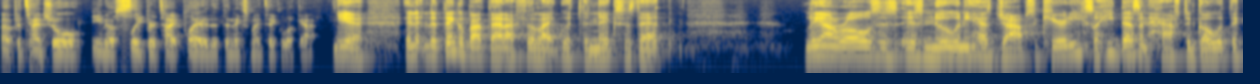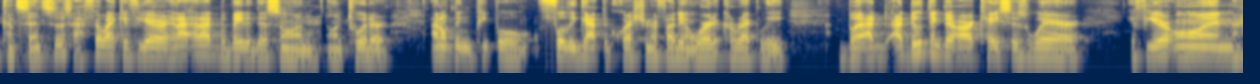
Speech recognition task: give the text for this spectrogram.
a potential, you know, sleeper type player that the Knicks might take a look at? Yeah, and the thing about that, I feel like with the Knicks is that Leon Rose is is new and he has job security, so he doesn't have to go with the consensus. I feel like if you're, and I, and I debated this on on Twitter, I don't think people fully got the question or if I didn't word it correctly, but I I do think there are cases where if you're on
